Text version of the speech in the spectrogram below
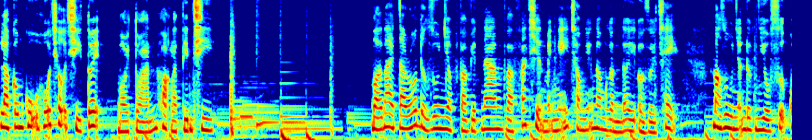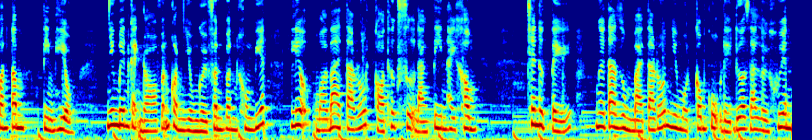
là công cụ hỗ trợ trí tuệ, bói toán hoặc là tiên tri. Bói bài tarot được du nhập vào Việt Nam và phát triển mạnh mẽ trong những năm gần đây ở giới trẻ. Mặc dù nhận được nhiều sự quan tâm, tìm hiểu, nhưng bên cạnh đó vẫn còn nhiều người phân vân không biết liệu bói bài tarot có thực sự đáng tin hay không. Trên thực tế, người ta dùng bài tarot như một công cụ để đưa ra lời khuyên,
